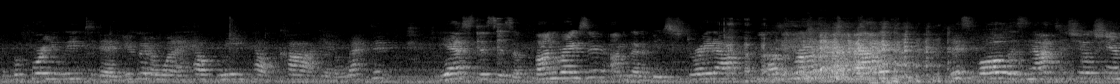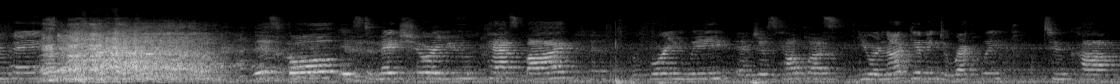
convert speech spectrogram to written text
that before you leave today, you're going to want to help me help Kah get elected. Yes, this is a fundraiser. I'm going to be straight out up front about it. This goal is not to chill champagne. this goal is to make sure you pass by before you leave and just help us. You are not giving directly to Kah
